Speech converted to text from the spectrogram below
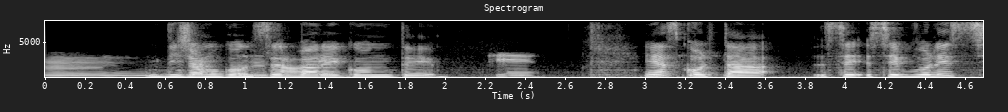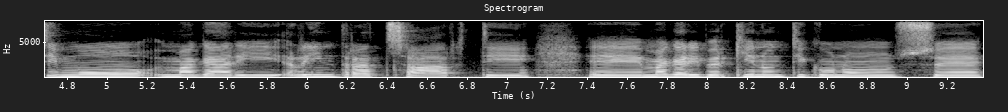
Mm, diciamo conservare con te. Sì. E ascolta, se, se, volessimo magari rintracciarti, eh, magari per chi non ti conosce,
